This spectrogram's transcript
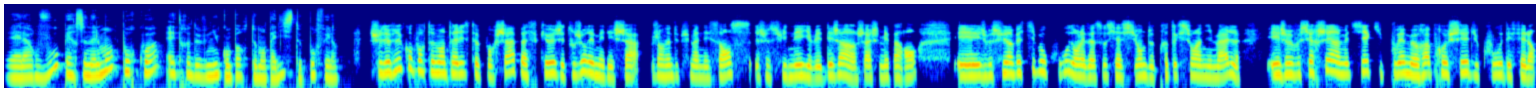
Et alors vous, personnellement, pourquoi être devenu comportementaliste pour félin? Je suis devenue comportementaliste pour chat parce que j'ai toujours aimé les chats. J'en ai depuis ma naissance. Je suis née, il y avait déjà un chat chez mes parents. Et je me suis investie beaucoup dans les associations de protection animale. Et je cherchais un métier qui pouvait me rapprocher du coup des félins.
